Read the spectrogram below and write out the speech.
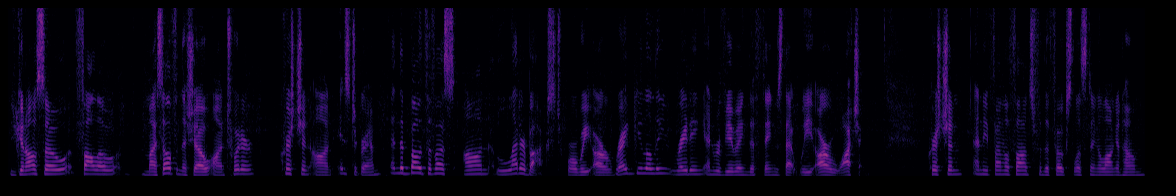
You can also follow myself and the show on Twitter, Christian on Instagram, and the both of us on Letterboxd, where we are regularly rating and reviewing the things that we are watching. Christian, any final thoughts for the folks listening along at home?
